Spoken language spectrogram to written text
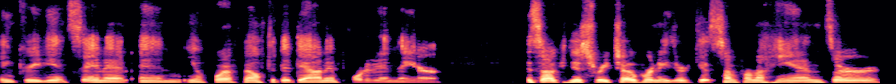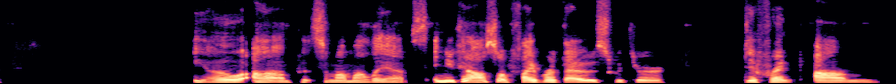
ingredients in it and you know where I've melted it down and poured it in there. And so I can just reach over and either get some from my hands or you know um, put some on my lips. And you can also flavor those with your different um,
